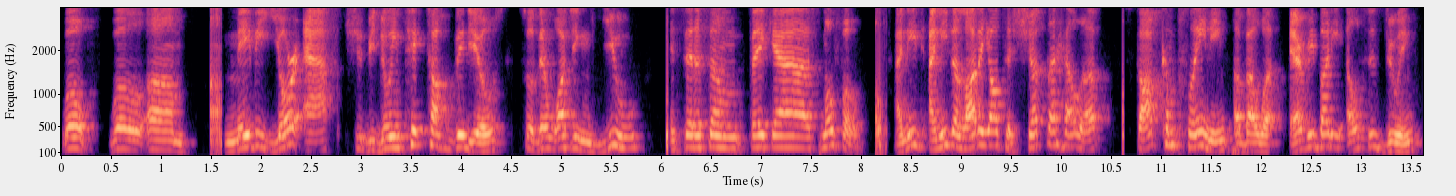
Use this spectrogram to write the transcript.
Well, well, um, maybe your ass should be doing TikTok videos so they're watching you instead of some fake ass mofo. I need I need a lot of y'all to shut the hell up, stop complaining about what everybody else is doing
